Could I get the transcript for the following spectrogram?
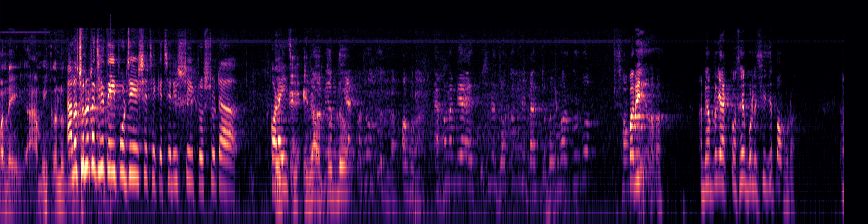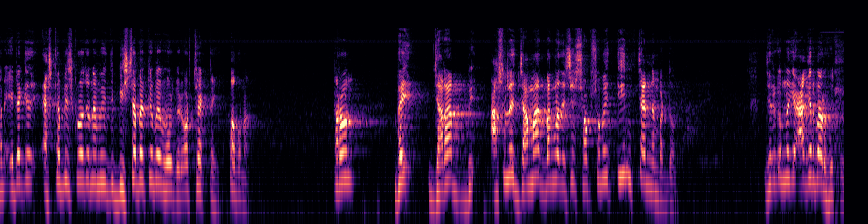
মানে আমি কোনো আলোচনাটা যেহেতু এই পর্যায়ে এসে ঠেকেছে নিশ্চয়ই এই প্রশ্নটা করাই যায়। এটা অত্যন্ত এখন আমি এর পিছনে যতগুলি বাক্য ব্যবহার করব সবারই আমি আপনাকে এক কথাই বলেছি যে পাবো না। এখন এটাকে এস্টাবলিশ করার জন্য আমি যদি বিশটা বাক্য ব্যবহার করি অর্থ একটাই পাবো না। কারণ ভাই যারা আসলে জামাত বাংলাদেশের সবসময় তিন, চার নাম্বার দল। যেরকম নাকি আগের বার হইতো।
